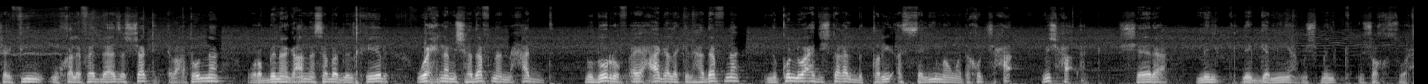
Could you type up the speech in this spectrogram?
شايفين مخالفات بهذا الشكل ابعتوا لنا وربنا يجعلنا سبب للخير. وإحنا مش هدفنا إن حد نضره في أي حاجة لكن هدفنا إن كل واحد يشتغل بالطريقة السليمة وما تاخدش حق مش حقك الشارع ملك للجميع مش ملك لشخص واحد.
